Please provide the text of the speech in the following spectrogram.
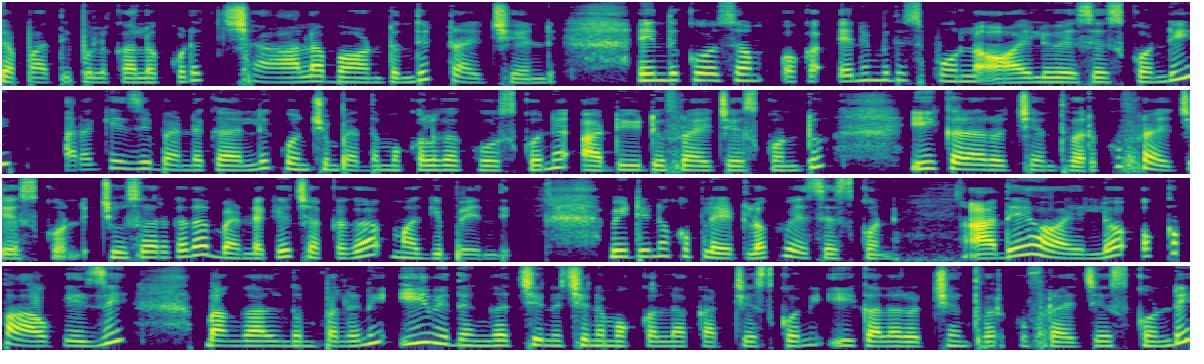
చపాతీ పులకాలకు కూడా చాలా బాగుంటుంది. ట్రై చేయండి. ఇందుకోసం ఒక ఎనిమిది స్పూన్ల ఆయిల్ వేసేసుకోండి. అర కేజీ బెండకాయల్ని కొంచెం పెద్ద ముక్కలుగా కోసుకొని అటు ఇటు ఫ్రై చేసుకుంటూ ఈ కలర్ వచ్చేంత వరకు ఫ్రై చేసుకోండి. చూసారు కదా? బెండకాయ చక్కగా మగ్గిపోయింది. వీటిని ఒక ప్లేట్లోకి వేసేసుకోండి. అదే ఆయిల్లో ఒక పావు కేజీ బంగాళదుంపలని ఈ విధంగా చిన్న చిన్న ముక్కల్లా కట్ చేసుకొని ఈ కలర్ వచ్చేంత వరకు ఫ్రై చేసుకోండి.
